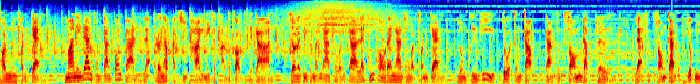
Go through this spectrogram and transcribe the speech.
ธรเมืองขอนแก่น มาในด้านของการป้องกันและระงับอัคคีภัยในสถานประกอบกิจการ เจ้าหน้าที่สำนักงานสวัสดิการและคุ้มครองแรงงานจังหวัดขอนแก่น ลงพื้นที่ตรวจกำกับ การฝึกซ้อมดับเพลิง และฝึกซ้อมการอพยพหนี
